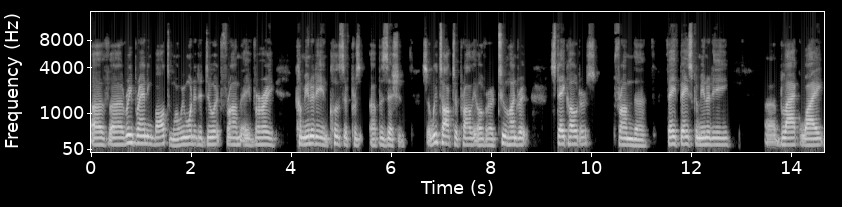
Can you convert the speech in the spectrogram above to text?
of uh, rebranding Baltimore. We wanted to do it from a very community inclusive uh, position. So we talked to probably over 200 stakeholders from the faith based community, uh, black, white,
